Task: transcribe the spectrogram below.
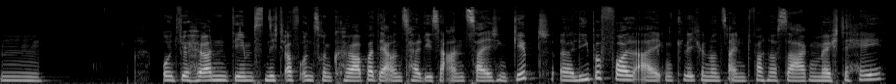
Mm. Und wir hören dem nicht auf unseren Körper, der uns halt diese Anzeichen gibt, äh, liebevoll eigentlich und uns einfach nur sagen möchte, hey,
